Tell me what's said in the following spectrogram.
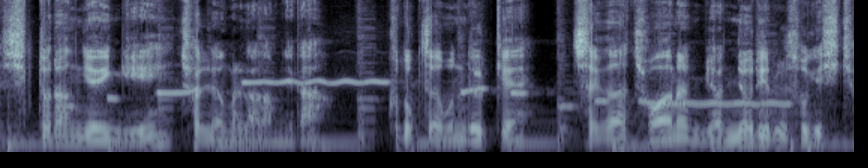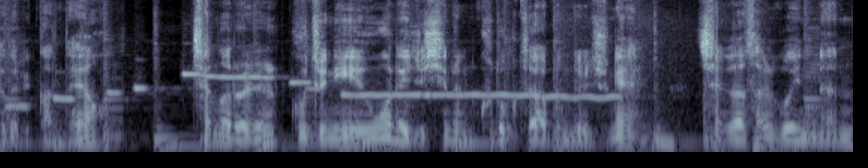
식도락 여행기 촬영을 나갑니다. 구독자분들께 제가 좋아하는 면 요리를 소개시켜 드릴 건데요. 채널을 꾸준히 응원해 주시는 구독자분들 중에 제가 살고 있는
